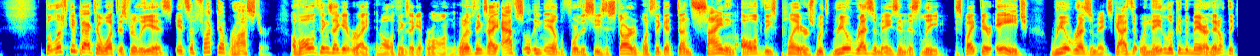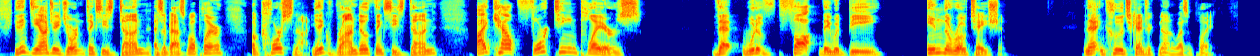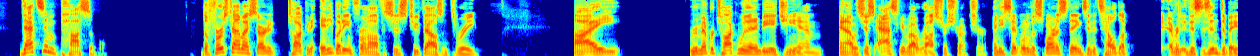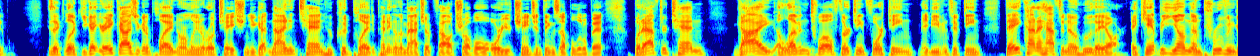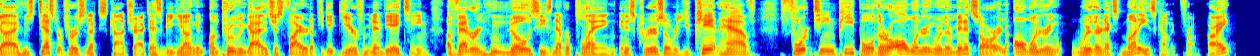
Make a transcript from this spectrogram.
but let's get back to what this really is. It's a fucked up roster of all the things I get right and all the things I get wrong, one of the things I absolutely nailed before the season started, once they got done signing all of these players with real resumes in this league, despite their age, real resumes, guys that when they look in the mirror, they don't think, you think DeAndre Jordan thinks he's done as a basketball player? Of course not. You think Rondo thinks he's done? I count 14 players that would have thought they would be in the rotation. And that includes Kendrick Nunn, who hasn't played. That's impossible the first time I started talking to anybody in front offices, 2003, I remember talking with an NBA GM and I was just asking about roster structure. And he said one of the smartest things, and it's held up everything. This isn't debatable. He's like, look, you got your eight guys you're going to play normally in a rotation. You got nine and 10 who could play depending on the matchup, foul trouble, or you're changing things up a little bit. But after 10, guy 11, 12, 13, 14, maybe even 15, they kind of have to know who they are. It can't be young, unproven guy who's desperate for his next contract. It has to be young and unproven guy that's just fired up to get gear from an NBA team, a veteran who knows he's never playing and his career's over. You can't have 14 people that are all wondering where their minutes are and all wondering where their next money is coming from. All right.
